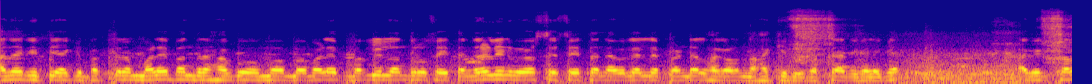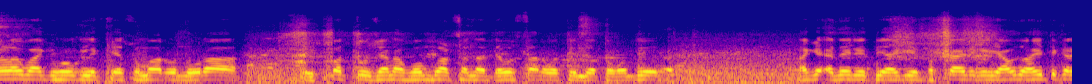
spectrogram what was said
ಅದೇ ರೀತಿಯಾಗಿ ಭಕ್ತರ ಮಳೆ ಬಂದರೆ ಹಾಗೂ ಮಳೆ ಬರಲಿಲ್ಲ ಅಂದರೂ ಸಹಿತ ನೆರಳಿನ ವ್ಯವಸ್ಥೆ ಸಹಿತ ನಾವೆಲ್ಲೆಲ್ಲ ಪೆಂಡಲ್ಗಳನ್ನು ಹಾಕಿದ್ವಿ ಭಕ್ತಾದಿಗಳಿಗೆ. ಹಾಗೆ ಸರಳವಾಗಿ ಹೋಗಲಿಕ್ಕೆ ಸುಮಾರು ನೂರ ಇಪ್ಪತ್ತು ಜನ ಹೋಮ್ ಗಾರ್ಡ್ಸನ್ನು ದೇವಸ್ಥಾನ ವತಿಯಿಂದ ತಗೊಂಡು, ಹಾಗೆ ಅದೇ ರೀತಿಯಾಗಿ ಭಕ್ತಾದಿಗಳು ಯಾವುದೋ ಅಹಿತಕರ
